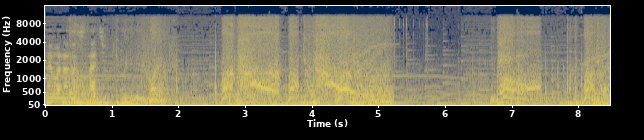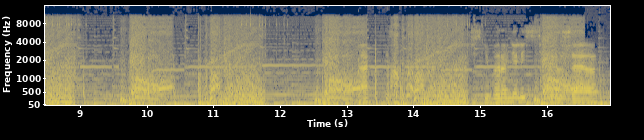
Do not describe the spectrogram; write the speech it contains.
Но его надо знать. Так, практически выровнялись, теперь уже э,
